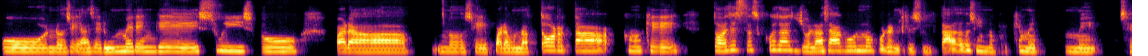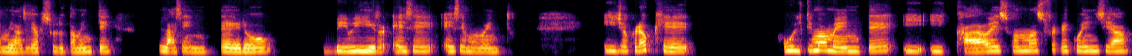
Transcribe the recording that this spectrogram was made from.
o, no sé, hacer un merengue suizo para no sé, para una torta, como que todas estas cosas yo las hago no por el resultado, sino porque me, me, se me hace absolutamente placentero vivir ese, ese momento. Y yo creo que últimamente y, y cada vez con más frecuencia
